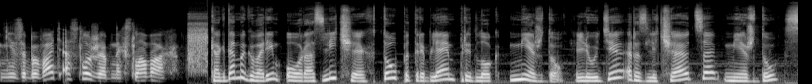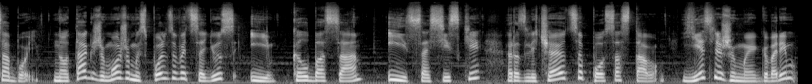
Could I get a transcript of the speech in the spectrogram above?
Не забывать о служебных словах. Когда мы говорим о различиях, то употребляем предлог «между». Люди различаются между собой. Но также можем использовать союз «и». Колбаса и сосиски различаются по составу. Если же мы говорим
